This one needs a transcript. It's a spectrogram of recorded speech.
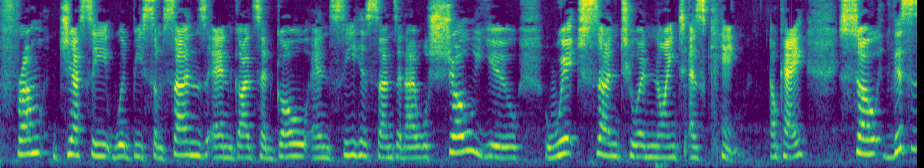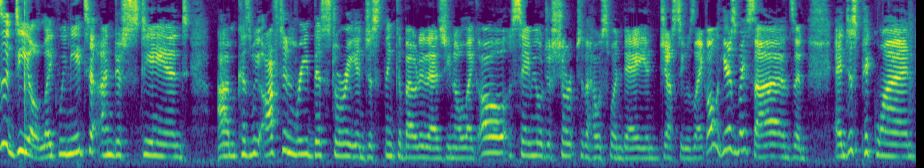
from Jesse would be some sons, and God said, Go and see his sons, and I will show you which son to anoint as king. Okay, so this is a deal. Like, we need to understand because um, we often read this story and just think about it as you know like oh samuel just showed up to the house one day and jesse was like oh here's my sons and and just pick one.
